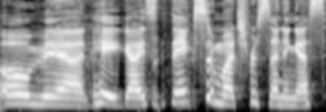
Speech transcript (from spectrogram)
Oh man! Hey guys, thanks so much for sending us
